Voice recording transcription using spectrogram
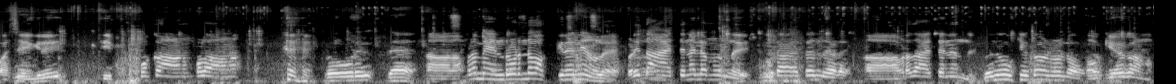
പക്ഷേങ്കിൽ ഇപ്പൊ കാണുമ്പോഴാണ് റോഡ് ആ നമ്മളെ മെയിൻ റോഡിന്റെ വക്കിന് തന്നെയാണല്ലേ? ഇവിടെ താഴത്തന്നെ അല്ലേ നമ്മൾ നിന്ന്? താഴത്തെ ആ അവിടെ താഴത്തന്നെ നിന്ന്. ഇത് നോക്കിയാൽ കാണുന്നുണ്ടോ? നോക്കിയാൽ കാണും.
